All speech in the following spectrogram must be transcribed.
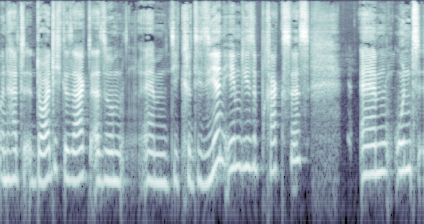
und hat deutlich gesagt, also ähm, die kritisieren eben diese Praxis ähm, und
